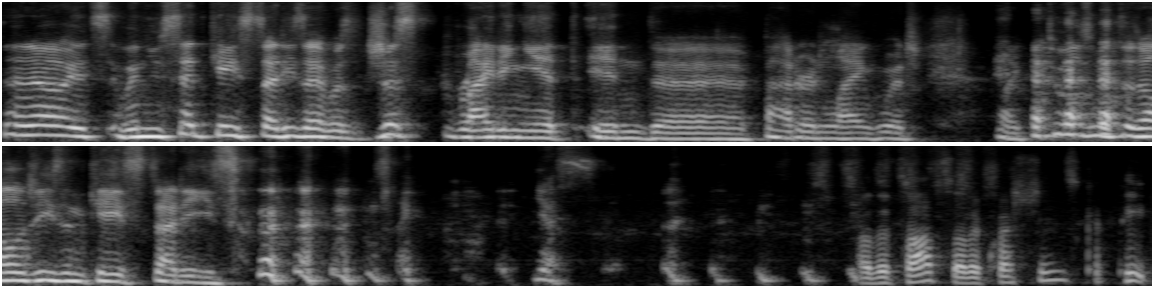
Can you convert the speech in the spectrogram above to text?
No, no, it's when you said case studies, I was just writing it in the pattern language, like tools, methodologies, and case studies. like, yes. Other thoughts, other questions? Pete.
